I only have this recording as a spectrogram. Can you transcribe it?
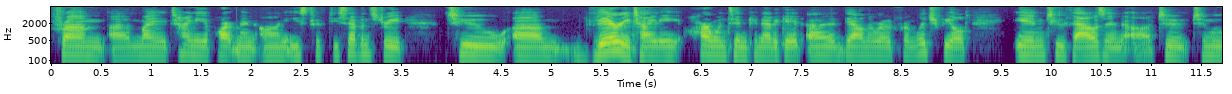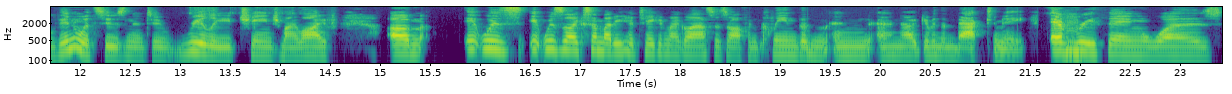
from uh, my tiny apartment on East Fifty Seventh Street to um, very tiny Harwinton, Connecticut, uh, down the road from Litchfield, in 2000 uh, to to move in with Susan and to really change my life. Um, it was it was like somebody had taken my glasses off and cleaned them and and uh, given them back to me. Hmm. Everything was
